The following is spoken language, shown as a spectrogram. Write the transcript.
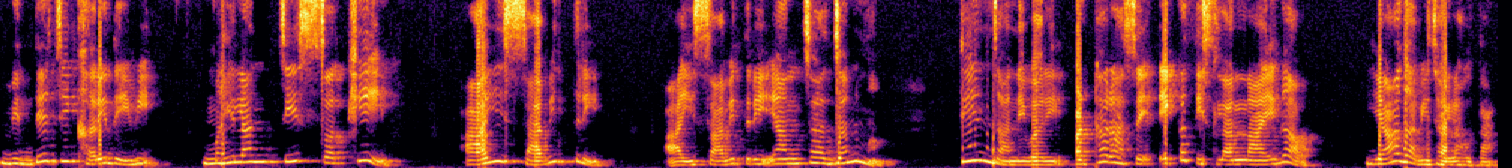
विद्येची खरी देवी महिलांची सखी आई सावित्री. आई सावित्री यांचा जन्म तीन जानेवारी अठराशे एकतीसला नायगाव या गावी झाला होता.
